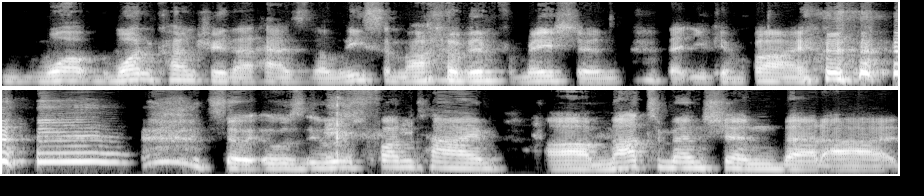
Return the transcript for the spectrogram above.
one, one country that has the least amount of information that you can find. so it was it was a fun time. Um, not to mention that uh,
